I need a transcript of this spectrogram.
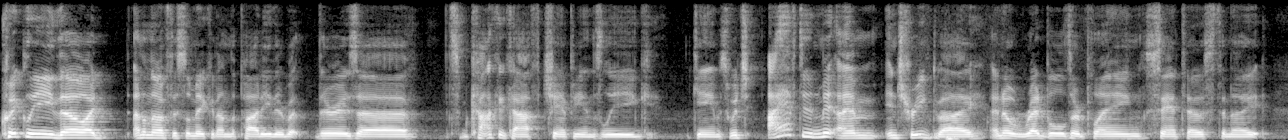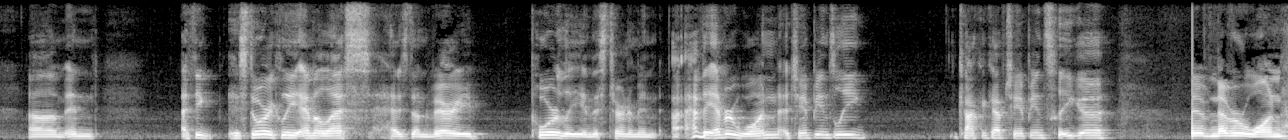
Quickly though, I I don't know if this will make it on the pod either, but there is uh, some Concacaf Champions League games, which I have to admit I am intrigued by. I know Red Bulls are playing Santos tonight, um, and I think historically MLS has done very poorly in this tournament. Uh, have they ever won a Champions League, Concacaf Champions League? Uh, They've never won.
